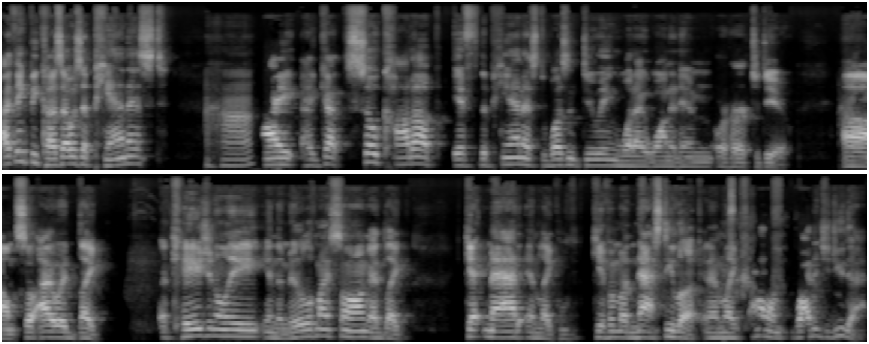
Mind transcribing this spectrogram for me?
I think because I was a pianist, Uh-huh. I I got so caught up if the pianist wasn't doing what I wanted him or her to do. Um, so I would like occasionally in the middle of my song, I'd like get mad and like give him a nasty look, and I'm like, why did you do that?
